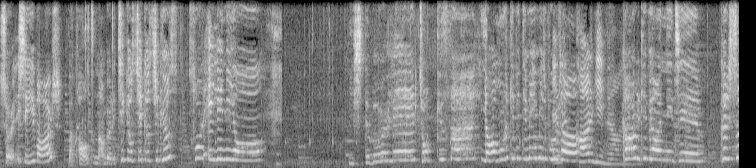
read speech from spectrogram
şöyle şeyi var. Bak altından böyle çekiyoruz, çekiyoruz, çekiyoruz. Sonra eleniyor. İşte böyle. Çok güzel. Yağmur gibi değil mi Emir Buğra? Evet kar gibi yani. Kar gibi anneciğim. Karıştır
